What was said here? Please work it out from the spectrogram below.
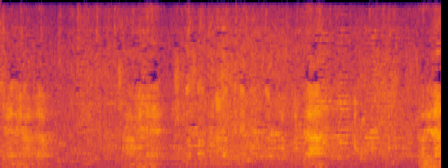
แขนไม่หักแล้วขาไม่แน่จ้าอะไรนะ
